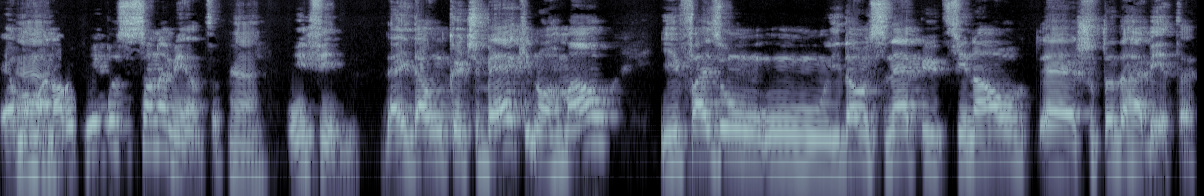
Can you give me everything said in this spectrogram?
É, uma manobra de reposicionamento. Enfim, daí dá um cutback normal e faz um, um e dá um snap final é, chutando a rabeta.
